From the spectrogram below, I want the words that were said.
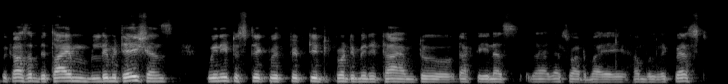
because of the time limitations, we need to stick with 15 to 20 minute time to Dr. Enas. That- That's what my humble request.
